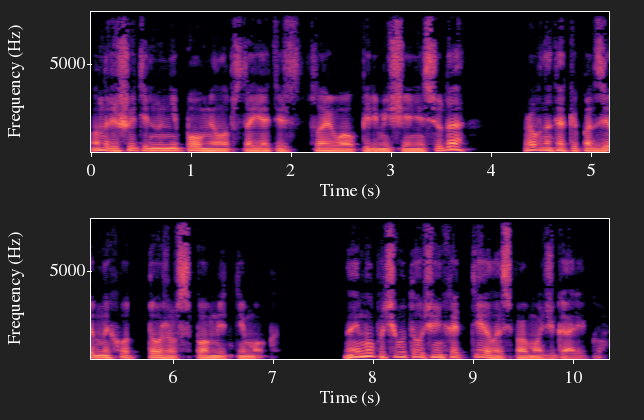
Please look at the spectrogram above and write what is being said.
Он решительно не помнил обстоятельств своего перемещения сюда, ровно как и подземный ход тоже вспомнить не мог. Но ему почему-то очень хотелось помочь Гарику.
